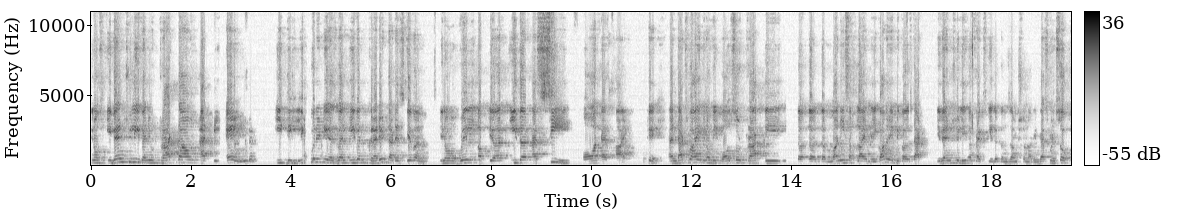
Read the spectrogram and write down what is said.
you know eventually when you track down at the end the liquidity as well even credit that is given you know will appear either as c or as i okay and that's why you know we also track the the, the, the money supply in the economy because that eventually affects either consumption or investment. So,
